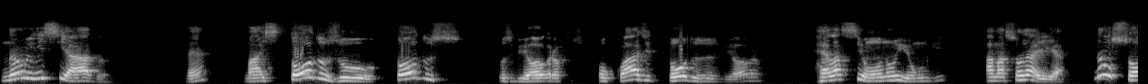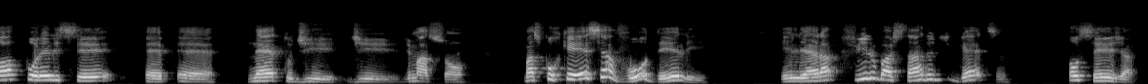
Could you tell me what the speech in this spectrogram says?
não iniciado, né? Mas todos, o, todos os biógrafos, ou quase todos os biógrafos, relacionam Jung à maçonaria. Não só por ele ser é, é, neto de, de, de maçom, mas porque esse avô dele, ele era filho bastardo de Goethe, ou seja,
